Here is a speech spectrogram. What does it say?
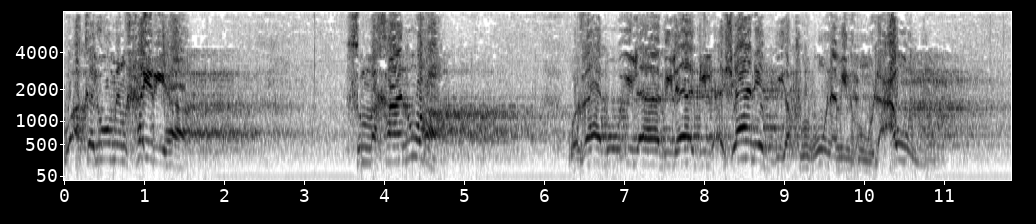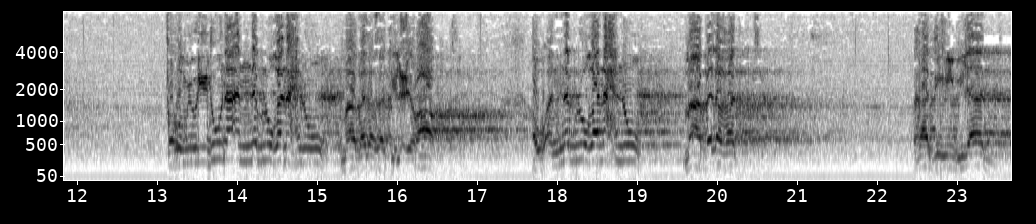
وأكلوا من خيرها ثم خانوها وذهبوا إلى بلاد الأجانب يطلبون منهم العون فهم يريدون أن نبلغ نحن ما بلغت العراق أو أن نبلغ نحن ما بلغت هذه البلاد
